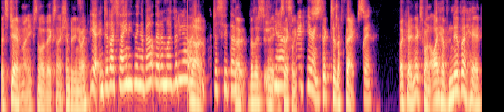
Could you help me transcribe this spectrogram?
it's jab money. It's not a vaccination, but anyway. Yeah. And did I say anything about that in my video? No. didn't. I just said they No, were. but that's you know, it's exactly. Stick to the facts. Okay, next one. I have never had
